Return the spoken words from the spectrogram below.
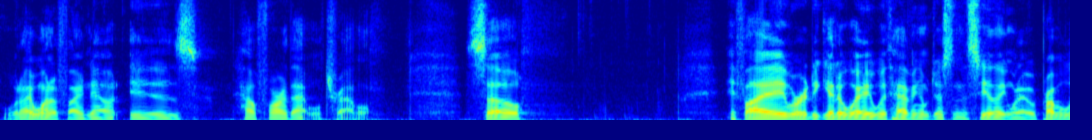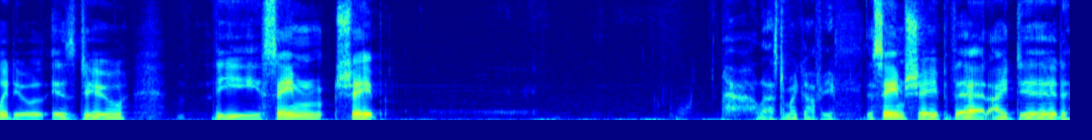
what I want to find out is how far that will travel. So, if I were to get away with having them just in the ceiling, what I would probably do is do the same shape last of my coffee. The same shape that I did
